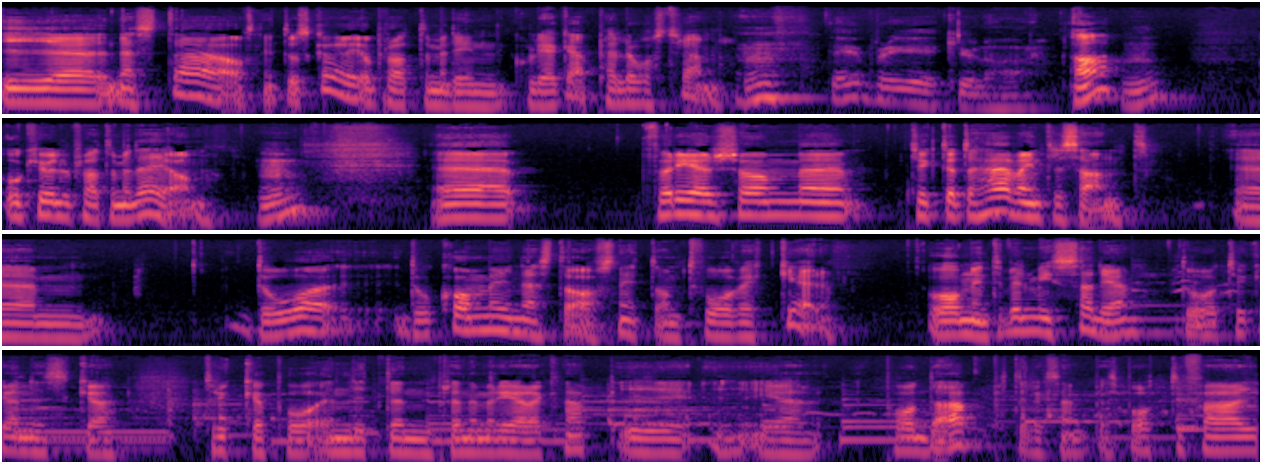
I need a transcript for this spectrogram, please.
i eh, nästa avsnitt då ska jag prata med din kollega Pelle Åström. Mm, det blir kul att höra. Ja, mm. och kul att prata med dig om. Mm. Eh, för er som eh, tyckte att det här var intressant eh, då, då kommer ju nästa avsnitt om två veckor. Och om ni inte vill missa det då tycker jag ni ska trycka på en liten prenumerera-knapp i, i er poddapp, till exempel Spotify.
